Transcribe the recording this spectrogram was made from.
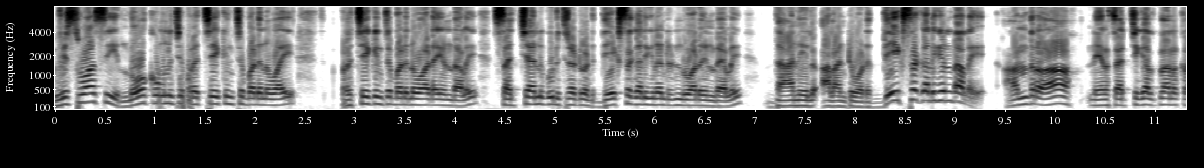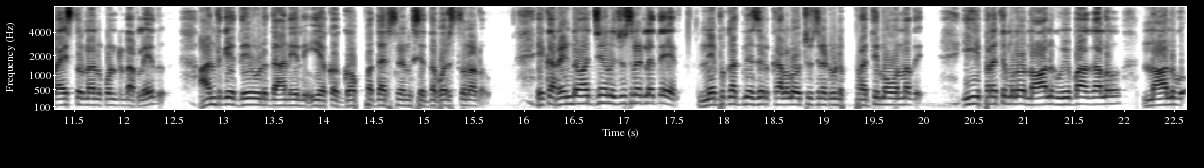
విశ్వాసి లోకం నుంచి ప్రత్యేకించబడిన వై ప్రత్యేకించబడిన వాడై ఉండాలి సత్యాన్ని గురించినటువంటి దీక్ష కలిగినటువంటి వాడు ఉండాలి దానిలో అలాంటి వాడు దీక్ష కలిగి ఉండాలి. అందరూ నేను చర్చికి వెళ్తున్నాను క్రైస్తవుని అనుకుంటున్నారు. లేదు. అందుకే దేవుడు దానిని ఈ యొక్క గొప్ప దర్శనానికి సిద్ధపరుస్తున్నాడు. ఇక రెండో అధ్యాయంలో చూసినట్లయితే నెబుకద్నెజర్ కళలో చూసినటువంటి ప్రతిమ ఉన్నది. ఈ ప్రతిమలో నాలుగు విభాగాలు నాలుగు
